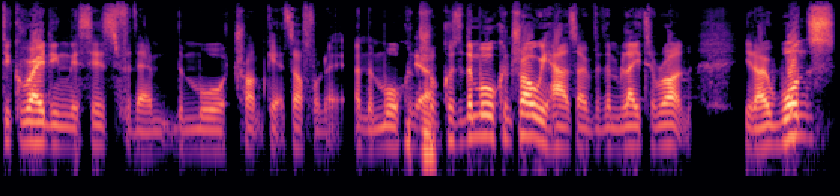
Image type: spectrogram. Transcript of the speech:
degrading this is for them, the more Trump gets off on it, and the more control because yeah. the more control he has over them later on. You know, once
